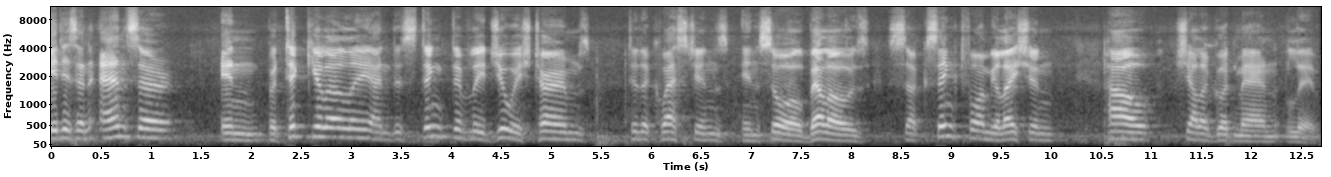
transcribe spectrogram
It is an answer in particularly and distinctively Jewish terms to the questions in Saul Bellow's succinct formulation How shall a good man live?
